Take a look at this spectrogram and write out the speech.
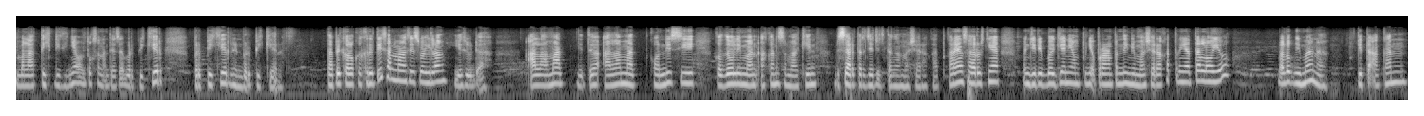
melatih dirinya untuk senantiasa berpikir berpikir dan berpikir tapi kalau kekritisan mahasiswa hilang, ya sudah. Alamat gitu ya, alamat kondisi kezoliman akan semakin besar terjadi di tengah masyarakat. Karena yang seharusnya menjadi bagian yang punya peran penting di masyarakat ternyata loyo. Lalu gimana? Kita akan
